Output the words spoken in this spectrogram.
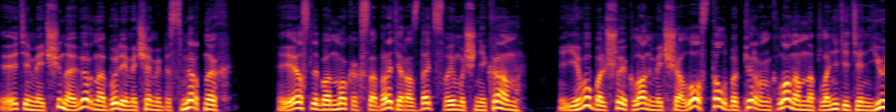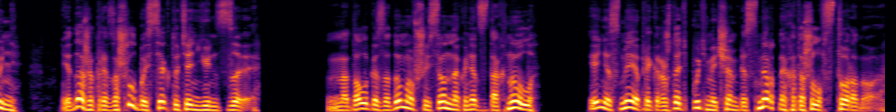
Эти мечи, наверное, были мечами бессмертных. Если бы он мог их собрать и раздать своим ученикам, его большой клан Меча Ло стал бы первым кланом на планете Тянь-Юнь и даже превзошел бы секту Тянь-Юнь-Зы. Надолго задумавшись, он наконец вздохнул и, не смея преграждать путь мечам бессмертных, отошел в сторону.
